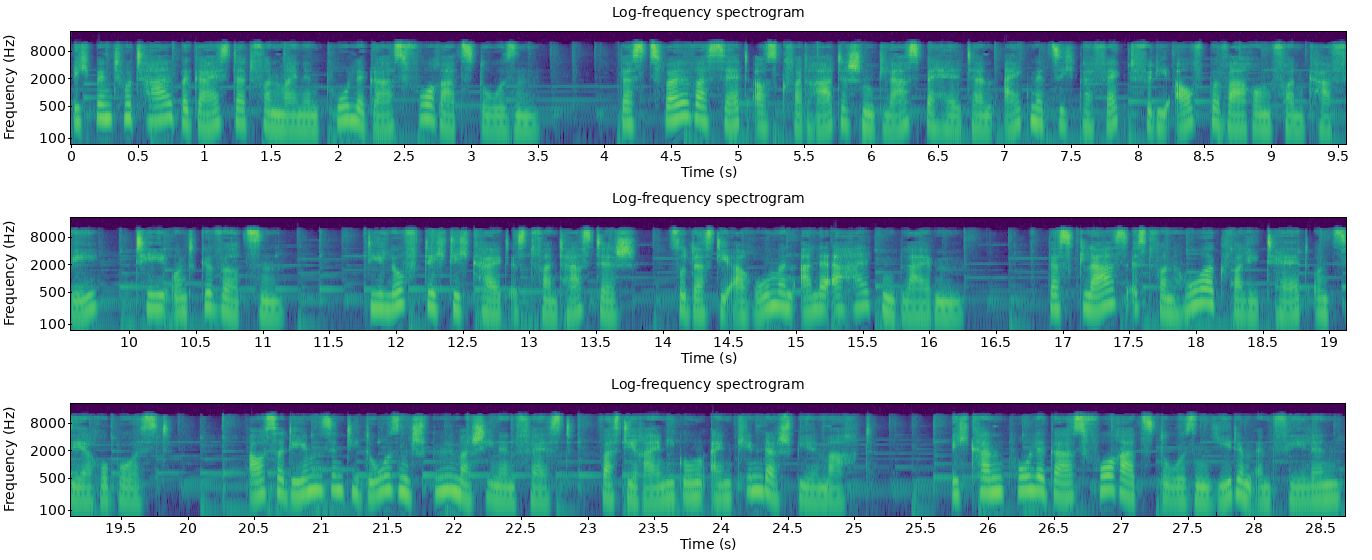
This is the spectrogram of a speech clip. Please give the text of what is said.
Ich bin total begeistert von meinen Polegas-Vorratsdosen. Das 12er-Set aus quadratischen Glasbehältern eignet sich perfekt für die Aufbewahrung von Kaffee, Tee und Gewürzen. Die Luftdichtigkeit ist fantastisch, sodass die Aromen alle erhalten bleiben. Das Glas ist von hoher Qualität und sehr robust. Außerdem sind die Dosen spülmaschinenfest, was die Reinigung ein Kinderspiel macht. Ich kann Polegas Vorratsdosen jedem empfehlen,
